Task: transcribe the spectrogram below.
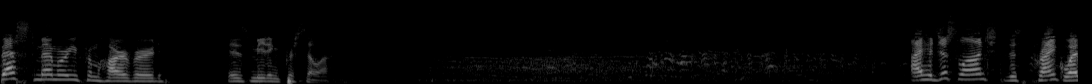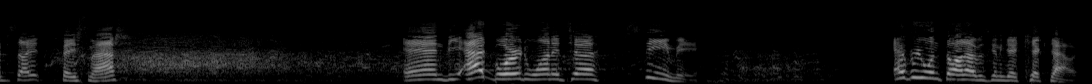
best memory from Harvard is meeting Priscilla. I had just launched this prank website, FaceMash and the ad board wanted to see me. Everyone thought I was going to get kicked out.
